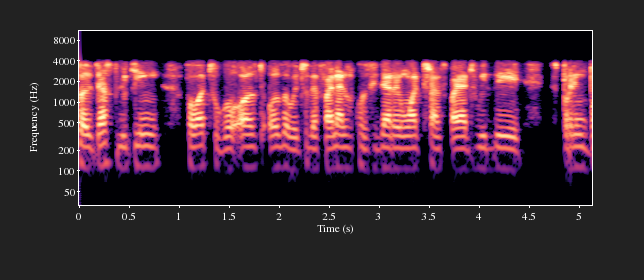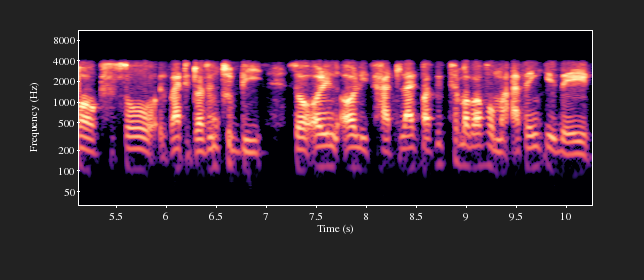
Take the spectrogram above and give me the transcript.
were just looking forward to go all, all the way to the final, considering what transpired with the Springboks. So that it wasn't to be. So all in all, it's hard luck. But with Temba Bavuma, I think the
